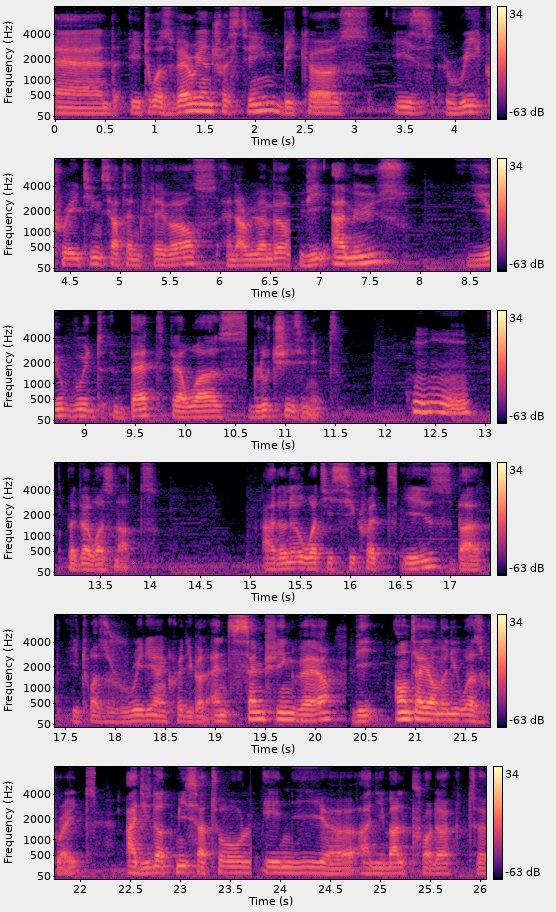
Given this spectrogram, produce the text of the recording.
and it was very interesting because he's recreating certain flavors. And I remember the amuse, you would bet there was blue cheese in it. Mm-hmm. But there was not. I don't know what his secret is, but it was really incredible. And same thing there, the entire menu was great. I did not miss at all any uh, animal product uh,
